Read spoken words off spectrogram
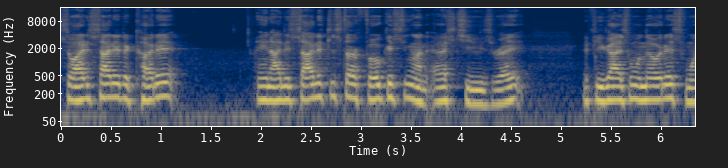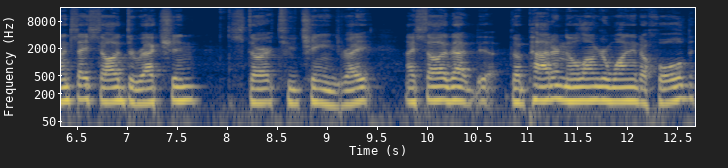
so i decided to cut it and i decided to start focusing on sqs right if you guys will notice once i saw direction start to change right i saw that the pattern no longer wanted to hold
